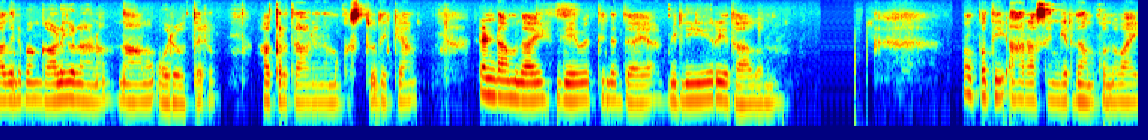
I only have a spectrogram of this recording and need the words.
അതിന്റെ പങ്കാളികളാണ് നാം ഓരോരുത്തരും. ആ കർത്താവിനെ നമുക്ക് സ്തുതിക്കാം. രണ്ടാമതായി ദൈവത്തിന്റെ ദയ വിലയേറിയതാകുന്നു. മുപ്പത്തി ആറാം സങ്കീർത്തം നമുക്കൊന്ന് വായി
